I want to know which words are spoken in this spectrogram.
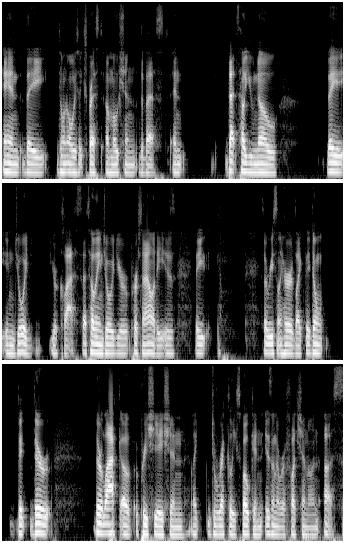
and they don't always express emotion the best. And that's how you know they enjoyed your class. That's how they enjoyed your personality. Is they? As I recently heard, like they don't, they they're their lack of appreciation, like directly spoken, isn't a reflection on us.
